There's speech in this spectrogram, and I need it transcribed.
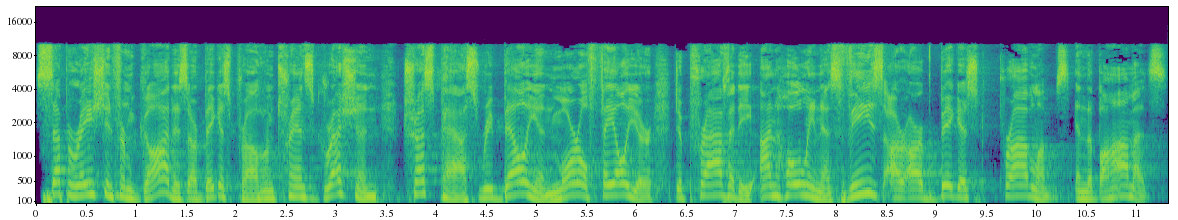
Separation from God is our biggest problem. Transgression, trespass, rebellion, moral failure, depravity, unholiness. These are our biggest problems in the Bahamas.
